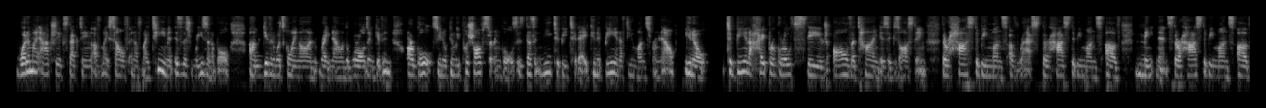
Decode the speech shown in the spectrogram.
what am I actually expecting of myself and of my team? And is this reasonable um, given what's going on right now in the world and given our goals? You know, can we push off certain goals? It doesn't need to be today. Can it be in a few months from now? You know, to be in a hyper growth stage all the time is exhausting. There has to be months of rest. There has to be months of maintenance. There has to be months of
